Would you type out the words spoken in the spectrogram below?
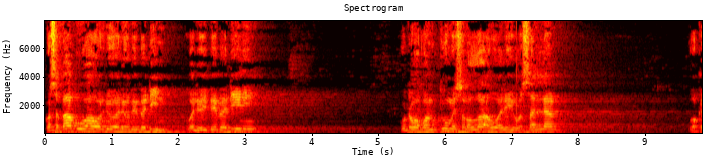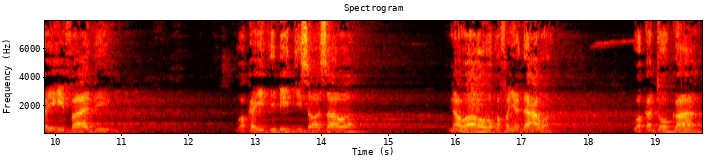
Kwa sababu wao ndio waliobeba dini. Walioibeba dini kutoka kwa mtume sallallahu alaihi wasallam wakaihifadhi wakaidhibiti sawa sawa na wao wakafanya da'wa wakatoka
